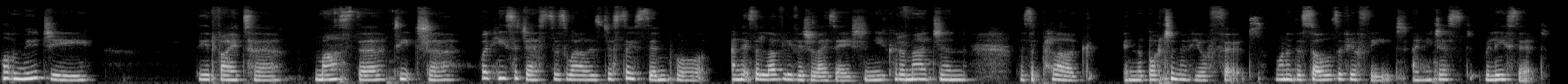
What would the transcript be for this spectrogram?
what Mooji, the Advaita master, teacher, what he suggests as well is just so simple and it's a lovely visualization. You could imagine there's a plug in the bottom of your foot, one of the soles of your feet, and you just release it.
